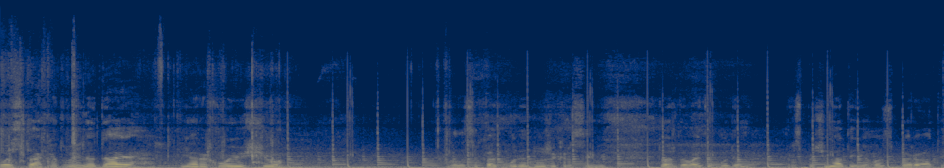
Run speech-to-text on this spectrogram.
Ось так от виглядає. Я рахую, що велосипед буде дуже красивий. Тож давайте будемо розпочинати його збирати.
